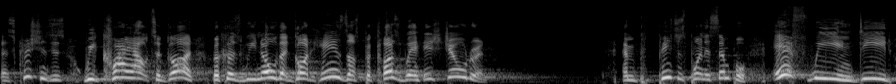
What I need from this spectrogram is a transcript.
as Christians is we cry out to God because we know that God hears us because we're His children. And Peter's point is simple. If we indeed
